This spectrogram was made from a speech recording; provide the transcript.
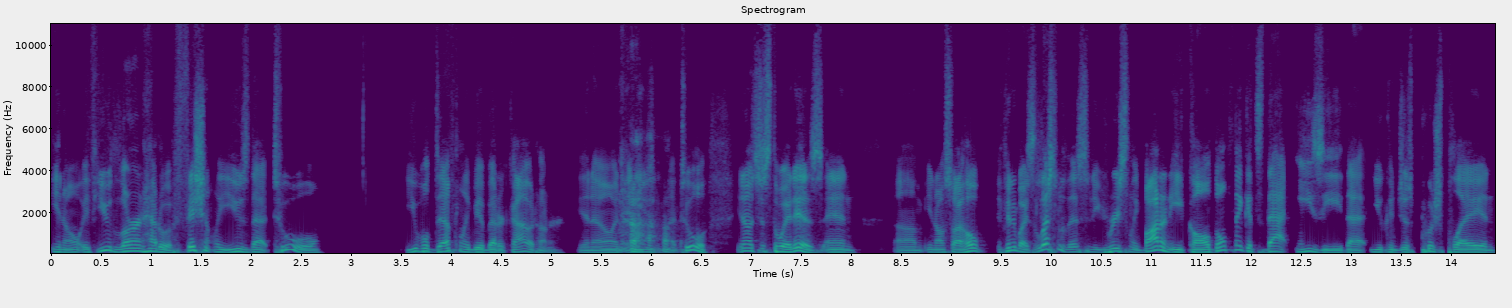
you know, if you learn how to efficiently use that tool, you will definitely be a better coyote hunter. You know, and, and using that tool, you know, it's just the way it is. And um, you know, so I hope if anybody's listening to this and you recently bought an e-call, don't think it's that easy that you can just push play and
